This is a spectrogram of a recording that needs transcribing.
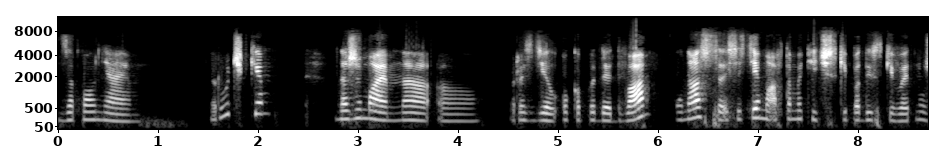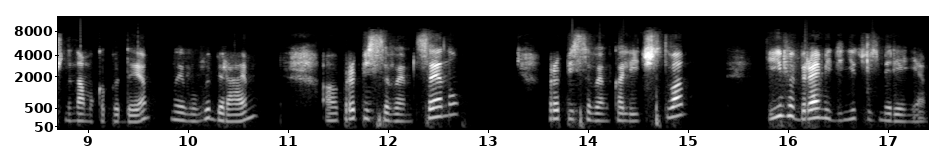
заполняем ручки, нажимаем на раздел ОКПД-2. У нас система автоматически подыскивает нужный нам ОКПД. Мы его выбираем, прописываем цену, прописываем количество и выбираем единицу измерения.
